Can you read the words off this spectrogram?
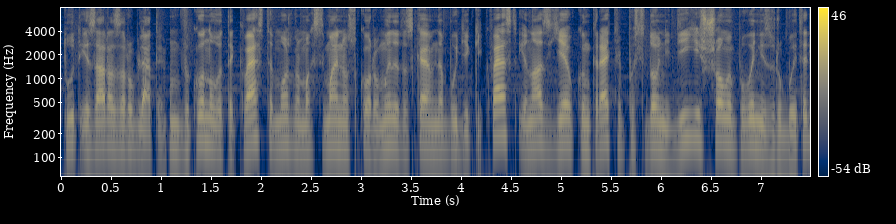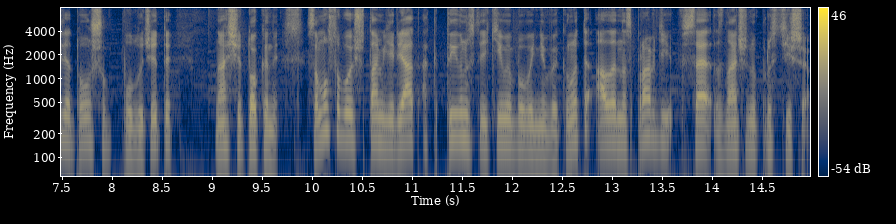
тут і зараз заробляти. Виконувати квести можна максимально скоро. Ми натискаємо на будь-який квест, і у нас є конкретні послідовні дії, що ми повинні зробити для того, щоб отримати наші токени. Само собою, що там є ряд активностей, які ми повинні виконати, але насправді все значно простіше.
